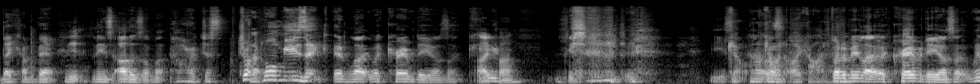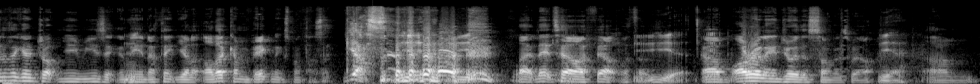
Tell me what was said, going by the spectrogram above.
they come back. Yeah. And there's others I'm like, oh, just drop more music. And like with CRAVITY, I was like, can you- Icon. yes. Go, I go on, Icon. But I mean, like with CRAVITY, I was like, when are they going to drop new music? And then I think you're like, oh, they're coming back next month. I was like, yes. Yeah. like that's how I felt with them. yeah. Um, I really enjoy this song as well. yeah. Um,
